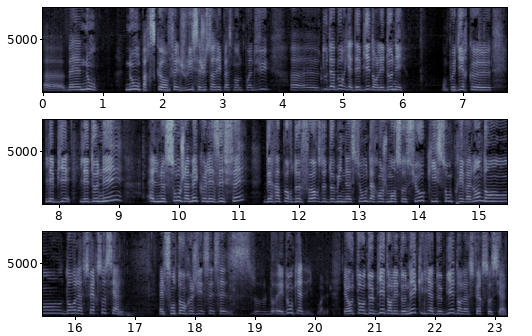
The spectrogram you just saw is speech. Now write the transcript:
Euh, ben non. Non, parce qu'en fait, je vous dis, c'est juste un déplacement de point de vue. Euh, tout d'abord, il y a des biais dans les données. On peut dire que les, biais, les données, elles ne sont jamais que les effets des rapports de force, de domination, d'arrangements sociaux qui sont prévalents dans, dans la sphère sociale. Elles sont enregistrées. Et donc, il y, a, autant de biais dans les données qu'il y a de biais dans la sphère sociale.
